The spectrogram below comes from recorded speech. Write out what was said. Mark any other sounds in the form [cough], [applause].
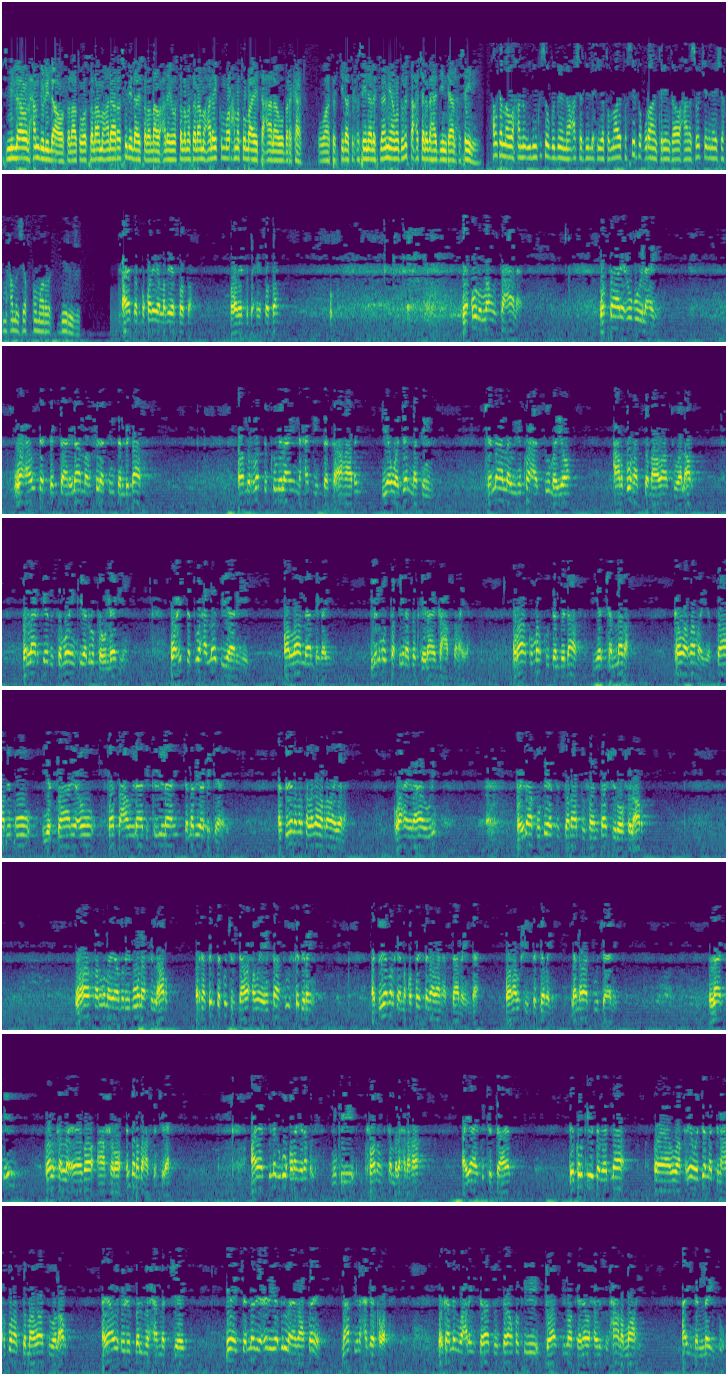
بسم الله والحمد لله والصلاة والسلام على رسول الله صلى الله عليه وسلم السلام عليكم ورحمة الله تعالى وبركاته وتسجيلات الحسين الإسلامية مضبست عشر بها الدين تعالى الحسيني halkana waxaanu idinku soo gudbinaynaa casharkii lix iyo tobnaad ee tafsiirka qur-aanka kariimka waxaana soo jeedinaya sheekh maxamed sheekh cumar dirir aayadda boqol iyo laba iyo soddon boqol iyo saddex iyo soddon yaqulu llahu tacaala wasaaricuu buu ilahay waxaa u degdegtaan ilaa makfiratin dembi dhaaf. Oo min rabbikum ilaahayna xaggiisa ka ahaaday iyo wa jannatin. Janno alla idinku casuumayo carduha asamaawaatu waalard ballaadhkeedu samooyinka iyo dhulka uu leegyahay oo ciddat waxaa loo diyaariyey oo loo meel dhigay lilmuttaqiina dadka ilaahay ka cabsanaya. Qur'aanku markuu dembi dhaaf iyo jannada ka waramayo saabiquu iyo saaricuu fascaw ilaa dikrillaahi jannadiiya wixii keenaya adduunyada marka laga waramayana waxa ilaaha uri faidaa qudiyat isalaatu faintashiruu fi lard waakharuuna yadribuuna fi lard marka sirta ku jirtaa waxa weeye insaanki uu iska diran yahay adduunya markay noqoto isagaa baan habsaamaynba oon hawshiisa gabay lana aad buu jeceli laakiin kolka la eego aakhiro in badan ba habsan jiraan aayaadku nebigu u qoray hiraqle ninkii romanka ka madaxda ahaa ayaa ay ku jirta aayad. Dee kolkii dabeedna uu wajanatin carduha asamaawaatu waalard ayaa wuxuu yihi bal muxamed sheeg inay jannadii cir iyo dhul la egaatae naartiina xaggee qabatay markaa nabigu calayhi salaatu wasalaam kolkii jawaabtii loo keenay waxau yihi subxaana allahi ayna allaylu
